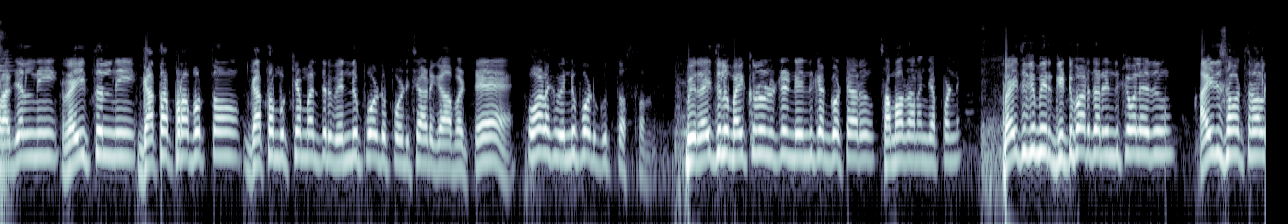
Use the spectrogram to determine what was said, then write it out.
ప్రజల్ని రైతుల్ని గత ప్రభుత్వం గత ముఖ్యమంత్రి వెన్నుపోటు పొడిచాడు కాబట్టే వాళ్ళకి వెన్నుపోటు గుర్తొస్తుంది. మీరు రైతులు మైక్రో న్యూట్రెంట్ ఎందుకు ఎగ్గొట్టారు? సమాధానం చెప్పండి. రైతుకి మీరు గిట్టుబాటు ధర ఎందుకు ఇవ్వలేదు? ఐదు సంవత్సరాల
